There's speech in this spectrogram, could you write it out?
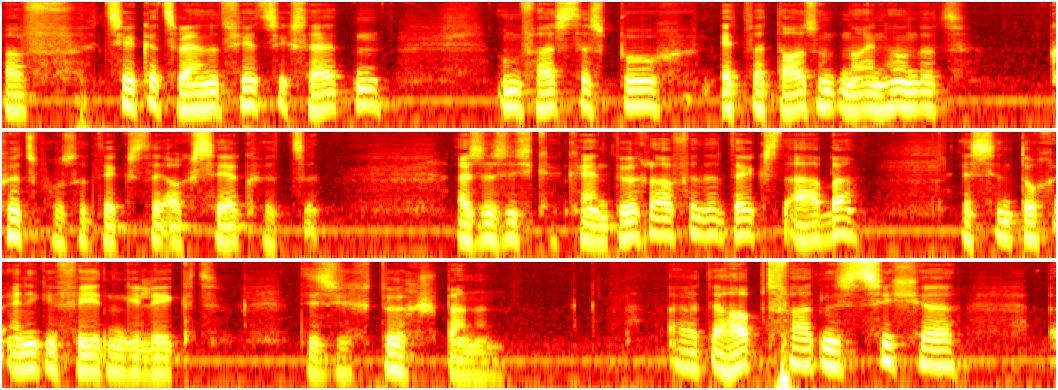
Auf ca. 240 Seiten umfasst das Buch etwa 1900 Kurzprosatexte, auch sehr kurze. Also es ist kein durchlaufender Text, aber es sind doch einige Fäden gelegt, die sich durchspannen. Äh, der Hauptfaden ist sicher äh,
